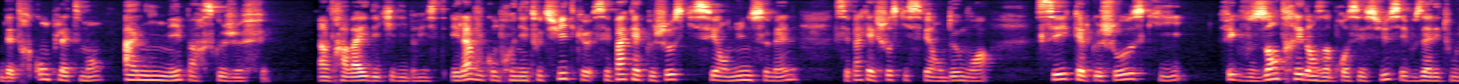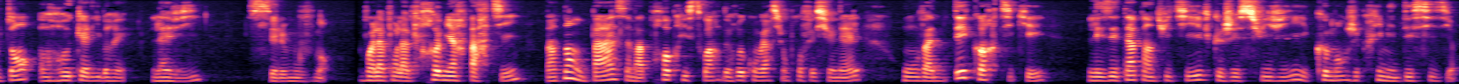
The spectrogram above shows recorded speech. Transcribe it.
d'être complètement animé par ce que je fais. Un travail d'équilibriste. Et là, vous comprenez tout de suite que c'est pas quelque chose qui se fait en une semaine, c'est pas quelque chose qui se fait en deux mois, c'est quelque chose qui fait que vous entrez dans un processus et vous allez tout le temps recalibrer. La vie, c'est le mouvement. Voilà pour la première partie. Maintenant, on passe à ma propre histoire de reconversion professionnelle où on va décortiquer les étapes intuitives que j'ai suivies et comment j'ai pris mes décisions.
